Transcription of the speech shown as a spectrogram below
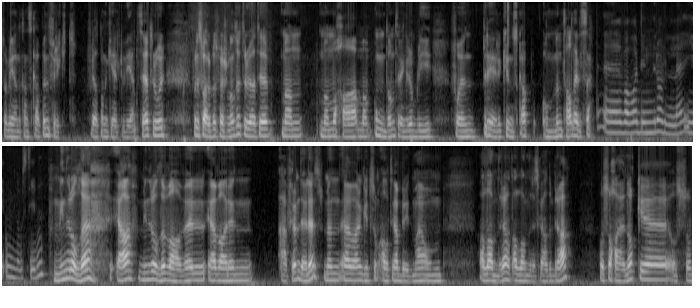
som igjen kan skape en frykt, fordi at man ikke helt vet. Så jeg tror, for å svare på spørsmålet, så tror jeg at man, man må ha man, Ungdom trenger å bli få en bredere kunnskap om mental helse. Eh, hva var din rolle i ungdomstiden? Min rolle Ja, min rolle var vel Jeg var en Er fremdeles, men jeg var en gutt som alltid har brydd meg om alle andre, at alle andre skal ha det bra. Og så har jeg nok, eh, også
